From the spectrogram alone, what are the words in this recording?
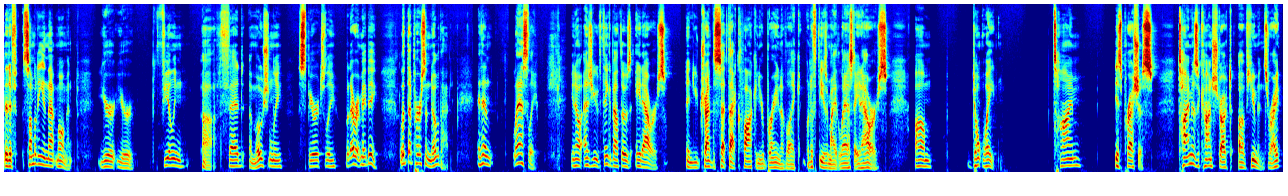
that if somebody in that moment, you're you're feeling uh, fed emotionally spiritually, whatever it may be. Let that person know that. And then lastly, you know, as you think about those eight hours and you tried to set that clock in your brain of like, what if these are my last eight hours? Um, don't wait. Time is precious. Time is a construct of humans, right?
